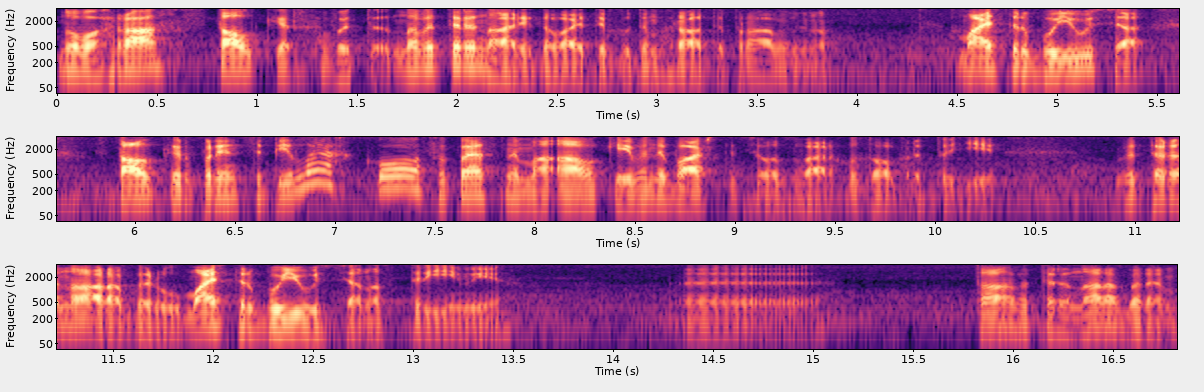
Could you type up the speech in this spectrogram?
Нова гра Сталкер. На ветеринарі давайте будемо грати, правильно. Майстер боюся. Сталкер, в принципі, легко, ФПС нема. А, окей, ви не бачите цього зверху. Добре тоді. Ветеринара беру. Майстер боюся на стрімі. Е... Та, ветеринара беремо.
